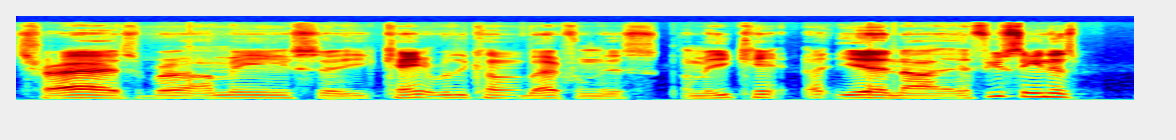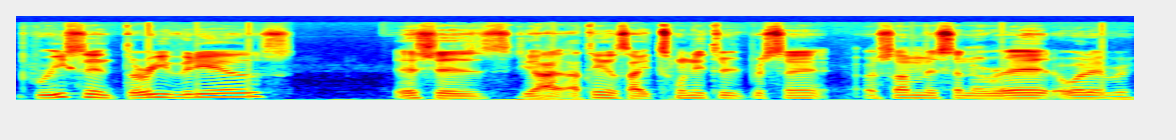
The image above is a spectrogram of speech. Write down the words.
trash, bro. I mean, shit, he can't really come back from this. I mean, he can't. Uh, yeah, nah. If you've seen his recent three videos, this is yeah. I think it's like twenty three percent or something. It's in the red or whatever.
